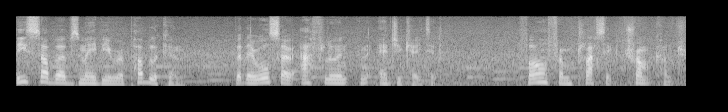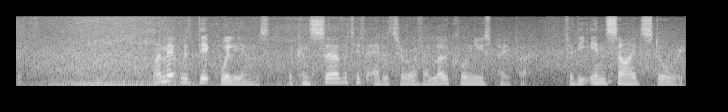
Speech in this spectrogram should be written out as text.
These suburbs may be Republican, but they're also affluent and educated, far from classic Trump country. I met with Dick Williams, the conservative editor of a local newspaper, for the inside story.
